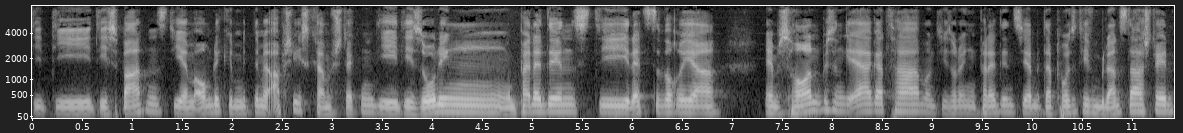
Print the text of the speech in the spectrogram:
die, die, die Spartans, die im Augenblick mit einem Abschiedskampf stecken, die, die Solingen Paladins, die letzte Woche ja Horn ein bisschen geärgert haben und die Solingen Paladins ja mit der positiven Bilanz dastehen.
